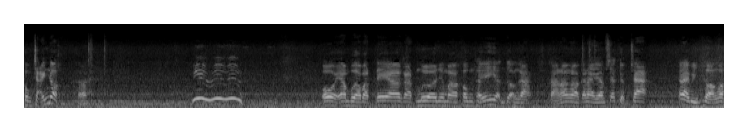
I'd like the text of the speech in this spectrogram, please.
không tránh được. Đấy. ôi em vừa bật đe gạt mưa nhưng mà không thấy hiện tượng gạt. Khả năng là cái này em sẽ kiểm tra cái này bình thường thôi.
